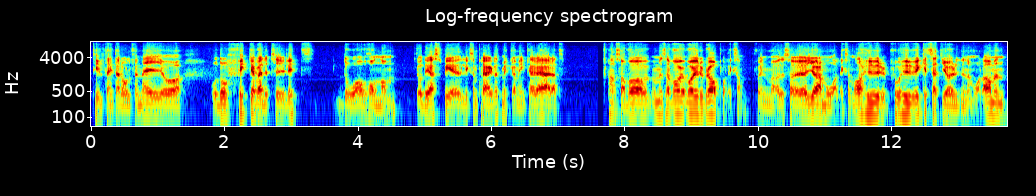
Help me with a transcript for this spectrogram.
tilltänkta roll för mig? Och, och då fick jag väldigt tydligt då av honom, och det har liksom präglat mycket av min karriär, att han sa, vad, men så här, vad, vad är du bra på? Liksom? Få in, göra mål. Liksom. Och hur, på hur, vilket sätt gör du dina mål? Ja, men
